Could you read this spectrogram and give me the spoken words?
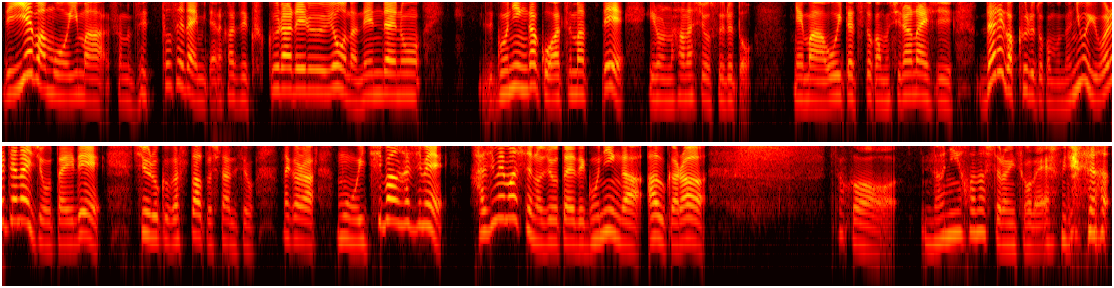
で、言えばもう今、その Z 世代みたいな感じでくくられるような年代の5人がこう集まって、いろんな話をすると。で、まあ、生い立ちとかも知らないし、誰が来るとかも何も言われてない状態で収録がスタートしたんですよ。だから、もう一番初め、初めましての状態で5人が会うから、なんか、何話したらいいんですかね？みたいな。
